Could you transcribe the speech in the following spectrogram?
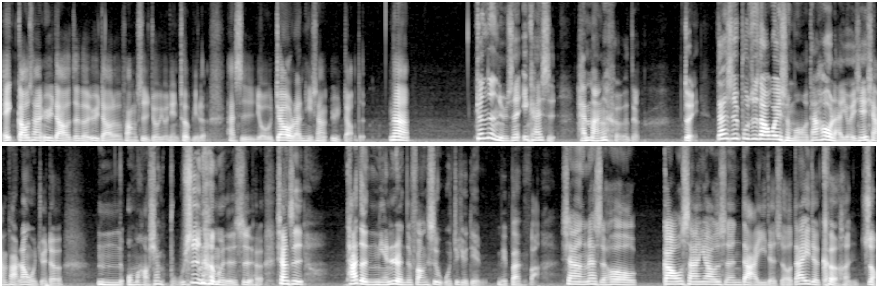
诶，高三遇到这个遇到的方式就有点特别了，他是有交友软体上遇到的。那跟着女生一开始还蛮合的，对。但是不知道为什么，他后来有一些想法让我觉得，嗯，我们好像不是那么的适合。像是他的粘人的方式，我就有点没办法。像那时候高三要升大一的时候，大一的课很重，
